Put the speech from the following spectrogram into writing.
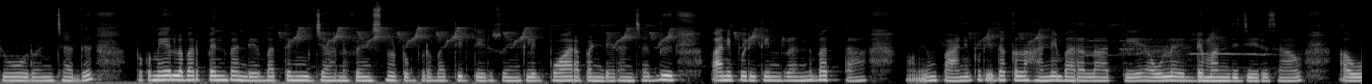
ಜೋರು ಅಂಚಾದ್ ಬೊಕ ಮೇರ್ಲ ಬರ್ಪೆನ್ ಪಂದೆರ್ ಬತ್ತನೆ ಇಜ್ಜಾರ್ನ ಫ್ರೆಂಡ್ಸ್ನೊಟ್ಟುಗ್ ಪೂರ ಬತ್ತಿದ್ದೆರ್ ಸೊ ಎಂಕ್ಲೆಗ್ ಪೋವಾರ ಪಂಡೆರ್ ಅಂಚಾದ್ ಪಾನಿಪುರಿ ತಿನ್ರಂದ್ ಬತ್ತ. ಪಾನಿಪುರಿ ದಕ್ಕಲ ಹಣ್ಣೆ ಬರಲ್ಲ ಅತ್ತೆ. ಅವ್ಲ ಎಡ್ಡೆ ಮಂದಿಜೆರ್ ಸಾವು ಅವು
